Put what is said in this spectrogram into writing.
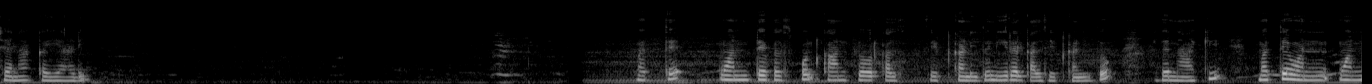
ಚೆನ್ನಾಗಿ ಕೈ ಆಡಿ ಮತ್ತು ಒನ್ ಟೇಬಲ್ ಸ್ಪೂನ್ ಕಾರ್ನ್ಫ್ಲೋರ್ ಕಲಸಿ ಇಟ್ಕೊಂಡಿದ್ದು, ನೀರಲ್ಲಿ ಕಲಸಿ ಇಟ್ಕೊಂಡಿದ್ದು. ಅದನ್ನು ಹಾಕಿ ಮತ್ತು one one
